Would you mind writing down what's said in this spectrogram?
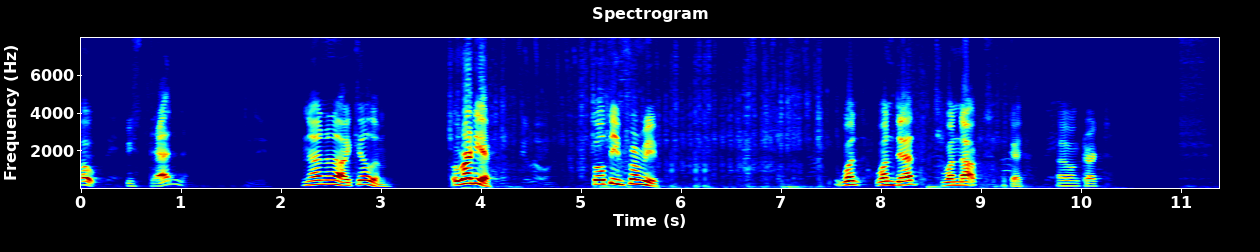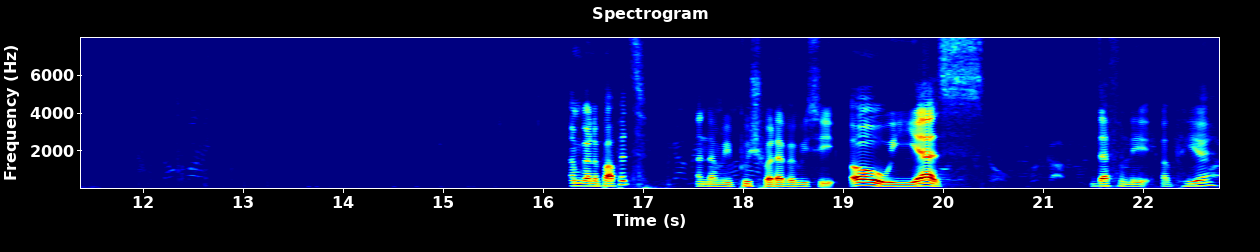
bitch. he's dead. No, no, no, I killed him. Oh, right here. Full team for me. One, one dead, one knocked. Okay, uh, one cracked. I'm gonna pop it, and then we push whatever we see. Oh yes, definitely up here.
